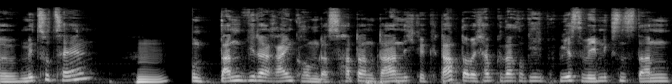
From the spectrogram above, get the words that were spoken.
äh, mitzuzählen. Hm und dann wieder reinkommen. Das hat dann da nicht geklappt, aber ich habe gedacht, okay, ich probiere es wenigstens dann,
